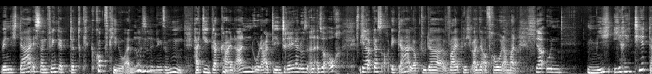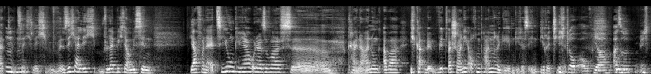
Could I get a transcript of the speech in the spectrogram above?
Wenn nicht da ist, dann fängt der, das Kopfkino an. Weißt du? Dann denkst du, hm, hat die gar keinen an oder hat die einen trägerlosen an? Also auch, ich Ja. glaube, das ist auch egal, ob du da weiblich, also auf Frau oder Mann. Ja. Und mich irritiert das tatsächlich. Sicherlich, vielleicht bin ich da ein bisschen ja, von der Erziehung her oder sowas, äh, keine Ahnung, aber ich kann, wird wahrscheinlich auch ein paar andere geben, die das irritieren. ich glaube auch, ja. Also ich,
